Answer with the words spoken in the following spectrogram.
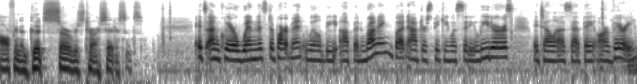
offering a good service to our citizens. It's unclear when this department will be up and running, but after speaking with city leaders, they tell us that they are very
